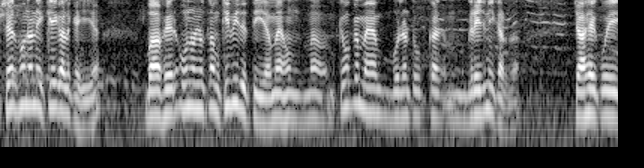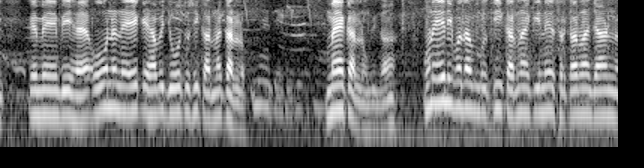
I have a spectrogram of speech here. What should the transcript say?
ਸਿਰਫ ਉਹਨਾਂ ਨੇ ਇੱਕ ਗੱਲ ਕਹੀ ਆ ਬਾ ਫਿਰ ਉਹਨਾਂ ਨੂੰ ਧਮਕੀ ਵੀ ਦਿੱਤੀ ਆ ਮੈਂ ਹੁਣ ਮੈਂ- ਕਿਉਂਕਿ ਮੈਂ ਬੋਲਣ ਤੋਂ ਗਰੇਜ ਨਹੀਂ ਕਰਦਾ। ਚਾਹੇ ਕੋਈ ਕਿਵੇਂ ਵੀ ਹੈ ਉਹ ਉਹਨਾਂ ਨੇ ਇਹ ਕਿਹਾ ਵੀ ਜੋ ਤੁਸੀਂ ਕਰਨਾ ਕਰ ਲਓ। ਮੈਂ ਕਰ ਲੂੰਗੀ ਗਾ ਹੁਣ ਇਹ ਨਹੀਂ ਪਤਾ ਕੀ ਕਰਨਾ ਕੀ ਨੇ ਸਰਕਾਰਾਂ ਜਾਣ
